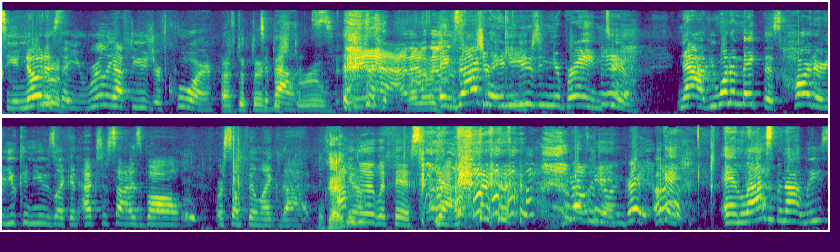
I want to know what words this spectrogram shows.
So you notice Good. that you really have to use your core I have to think to this balance. through. Yeah, that, that was Exactly, and you're using your brain too. Now, if you want to make this harder, you can use like an exercise ball oh. or something like that. Okay. I'm You know? good with this. Yeah. you guys Okay. are doing great. Okay. And last but not least,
